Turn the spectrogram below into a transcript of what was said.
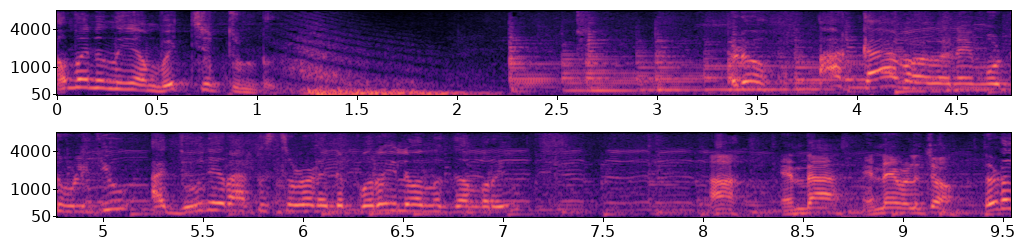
അവനൊന്ന് ഞാൻ വെച്ചിട്ടുണ്ട്. എടോ ആ ക്യാമറാമാനെ ഇങ്ങോട്ട് വിളിക്കൂ? ആ ജൂനിയർ ആർട്ടിസ്റ്റോട് എന്റെ പുറകിൽ വന്ന് നിൽക്കാൻ പറയൂ. എന്താ? എന്നെ വിളിച്ചോ? എടോ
